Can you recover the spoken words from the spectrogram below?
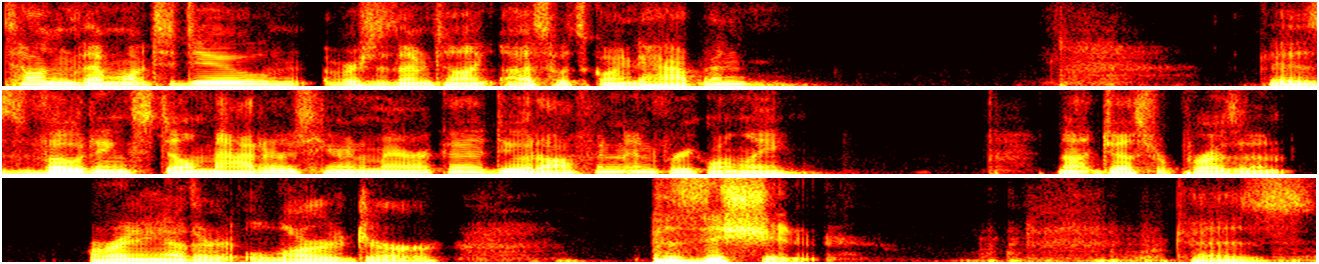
telling them what to do versus them telling us what's going to happen. Because voting still matters here in America. Do it often and frequently, not just for president or any other larger position because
